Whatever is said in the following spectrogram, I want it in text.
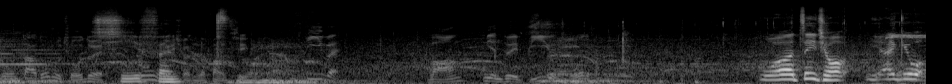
中，大多数球队七分选择放弃。第一位，王面对比永博的，我这球你还给我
